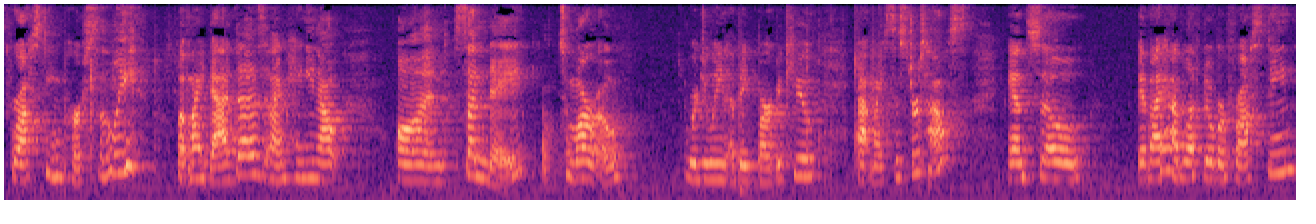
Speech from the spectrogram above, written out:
frosting personally but my dad does and I'm hanging out on Sunday tomorrow we're doing a big barbecue at my sister's house. And so if I have leftover frosting,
